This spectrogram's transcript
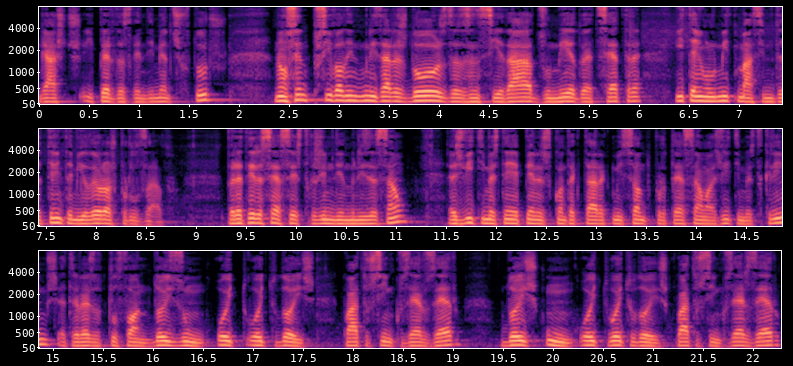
gastos e perdas de rendimentos futuros, não sendo possível indemnizar as dores, as ansiedades, o medo, etc., e tem um limite máximo de 30 mil euros por lesado. Para ter acesso a este regime de indemnização, as vítimas têm apenas de contactar a Comissão de Proteção às Vítimas de Crimes através do telefone 21882 4500, 21882 4500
